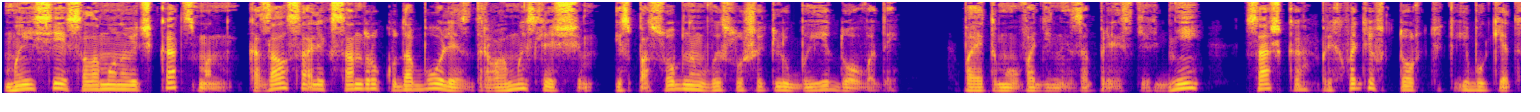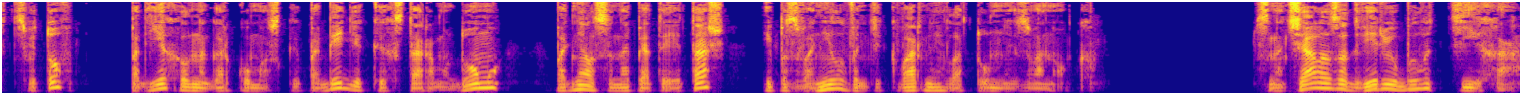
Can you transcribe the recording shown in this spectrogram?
Моисей Соломонович Кацман казался Александру куда более здравомыслящим и способным выслушать любые доводы. Поэтому в один из апрельских дней Сашка, прихватив тортик и букет цветов, подъехал на Горкомовской победе к их старому дому, поднялся на пятый этаж и позвонил в антикварный латунный звонок. Сначала за дверью было тихо,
